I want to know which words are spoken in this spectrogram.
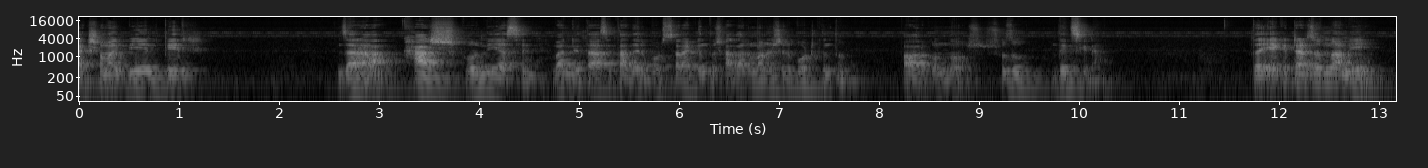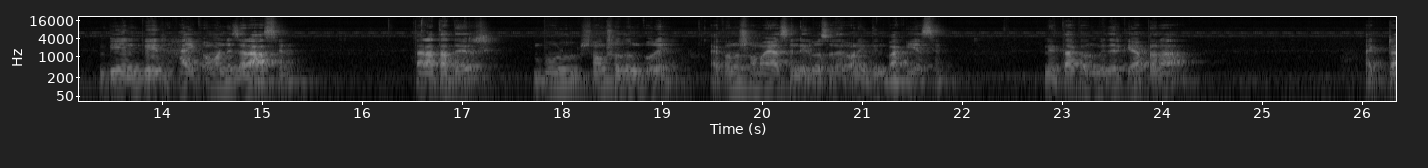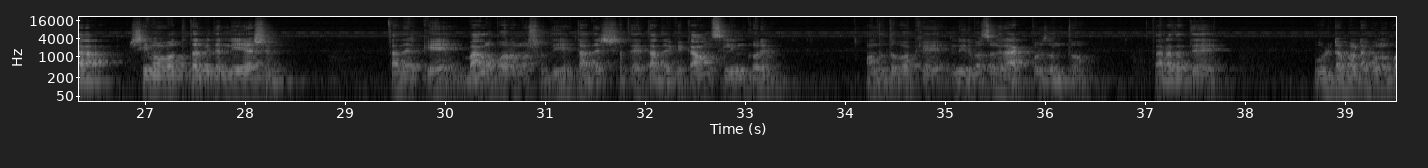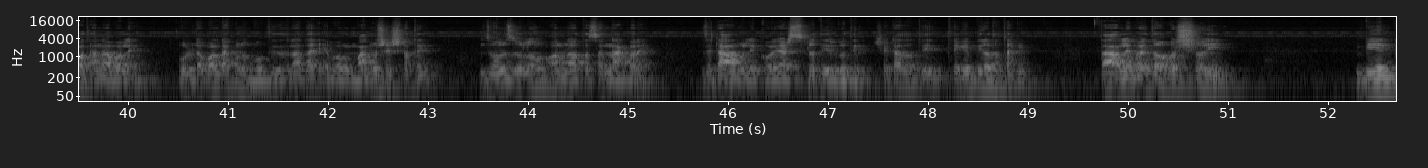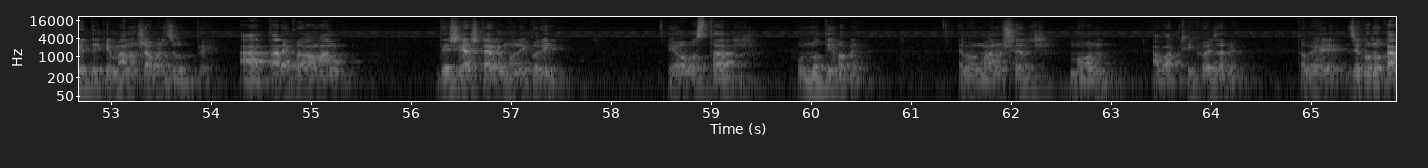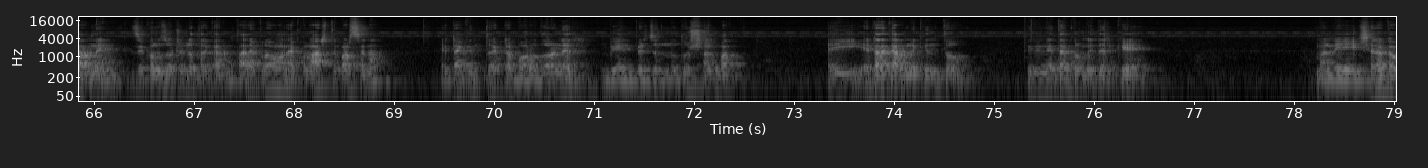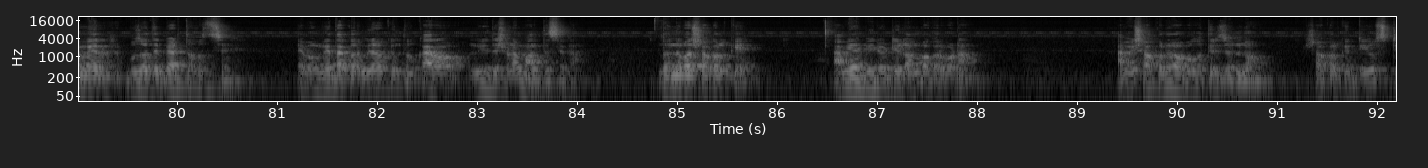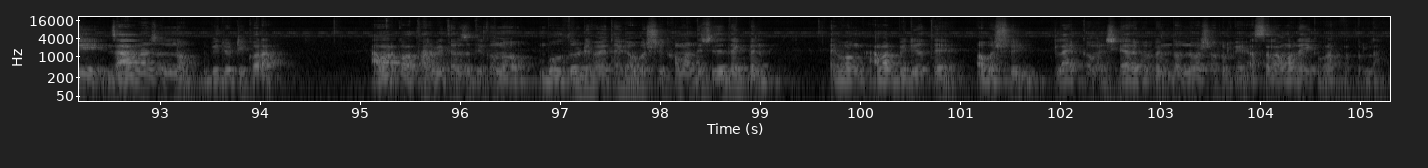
একসময় বিএনপির যারা খাস কর্মী আছে বা নেতা আছে, তাদের ভোট ছাড়া কিন্তু সাধারণ মানুষের ভোট কিন্তু পাওয়ার কোনো সুযোগ দেখছি না। তো এটার জন্য আমি বিএনপির হাইকমান্ডে যারা আছেন, তারা তাদের ভুল সংশোধন করে এখনও সময় আছে, নির্বাচনের অনেক দিন বাকি আছে। নেতা কর্মীদেরকে আপনারা একটা সীমাবদ্ধতার ভিতরে নিয়ে আসেন। তাদেরকে ভালো পরামর্শ দিয়ে তাদের সাথে তাদেরকে কাউন্সিলিং করে অন্ততপক্ষে নির্বাচনের আগ পর্যন্ত তারা যাতে উল্টাপাল্টা কোনো কথা না বলে, উল্টাপাল্টা কোনো বক্তৃতা না দেয় এবং মানুষের সাথে জোর জুলুম, অন্যায়, অত্যাচার না করে, যেটা আওয়ামী লীগ করে আসছিল দীর্ঘদিন, সেটা যদি থেকে বিরত থাকে, তাহলে হয়তো অবশ্যই বিএনপির দিকে মানুষ আবার ঝুঁকবে। আর তারেক রহমান দেশে আসলে আমি মনে করি এই অবস্থার উন্নতি হবে এবং মানুষের মন আবার ঠিক হয়ে যাবে। তবে যে কোনো কারণে, যে কোনো জটিলতার কারণে তারেক রহমান এখনও আসতে পারছে না। এটা কিন্তু একটা বড় ধরনের বিএনপির জন্য দুঃসংবাদ। এই, এটার কারণে কিন্তু তিনি নেতাকর্মীদেরকে মানে সেরকমের বোঝাতে ব্যর্থ হচ্ছে এবং নেতাকর্মীরাও কিন্তু কারও নির্দেশনা মানতেছে না। ধন্যবাদ সকলকে। আমি আর ভিডিওটি লম্বা করব না। আমি সকলের অবগতির জন্য, সকলকে নিউজটি জানানোর জন্য ভিডিওটি করা। আমার কথার ভিতর যদি কোনো ভুল ত্রুটি হয়ে থাকে, অবশ্যই ক্ষমার দৃষ্টিতে দেখবেন এবং আমার ভিডিওতে অবশ্যই লাইক কমেন্ট শেয়ার করবেন। ধন্যবাদ সকলকে। আসসালামু আলাইকুম রহমতুল্লাহ।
